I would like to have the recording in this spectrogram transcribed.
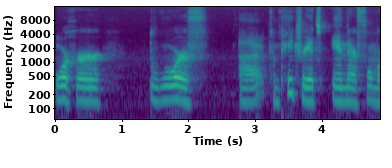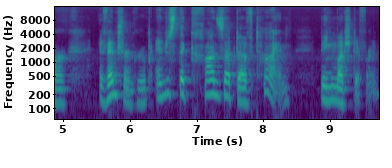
or her dwarf uh, compatriots in their former adventuring group, and just the concept of time being much different.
